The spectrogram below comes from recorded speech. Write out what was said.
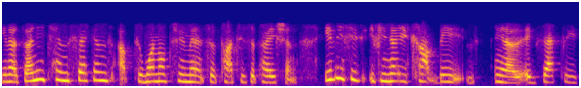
You know, it's only 10 seconds up to one or two minutes of participation. Even if you, if you know you can't be, you know, exactly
